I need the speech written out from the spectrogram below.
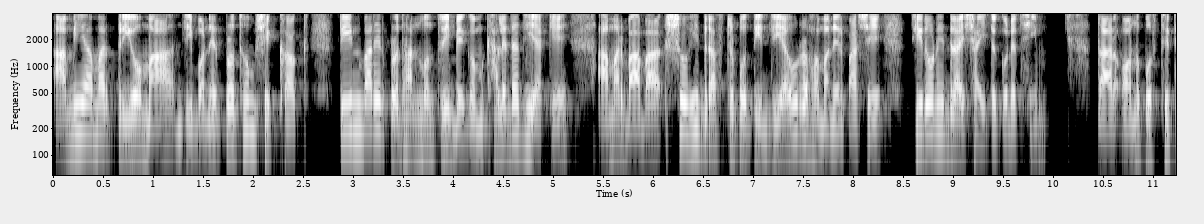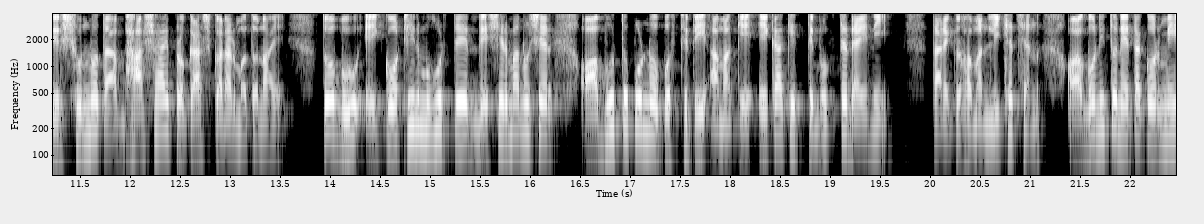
আমি আমার প্রিয় মা, জীবনের প্রথম শিক্ষক, তিনবারের প্রধানমন্ত্রী বেগম খালেদা জিয়াকে আমার বাবা শহীদ রাষ্ট্রপতি জিয়াউর রহমানের পাশে চিরনিদ্রায় শায়িত করেছি। তার অনুপস্থিতির শূন্যতা ভাষায় প্রকাশ করার মতো নয়। তবু এই কঠিন মুহূর্তে দেশের মানুষের অভূতপূর্ণ উপস্থিতি আমাকে একাকিত্বে ভুগতে দেয়নি। তারেক রহমান লিখেছেন অগণিত নেতাকর্মী,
